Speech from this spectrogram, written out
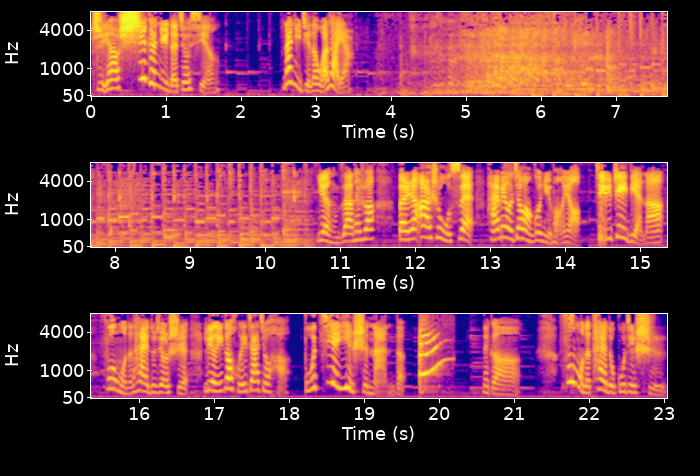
只要是个女的就行，那你觉得我咋样？影子啊，他说本人二十五岁，还没有交往过女朋友。基于这一点呢，父母的态度就是领一个回家就好，不介意是男的。那个父母的态度估计是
